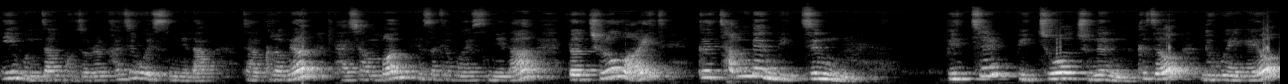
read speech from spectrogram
이 문장 구조를 가지고 있습니다. 자, 그러면 다시 한번 해석해 보겠습니다. The true light, 그 참된 빛은 빛을 비추어 주는, 그죠? 누구에게요?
